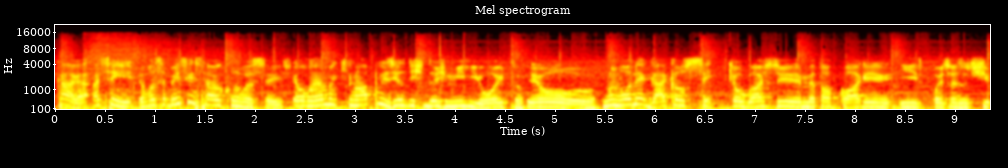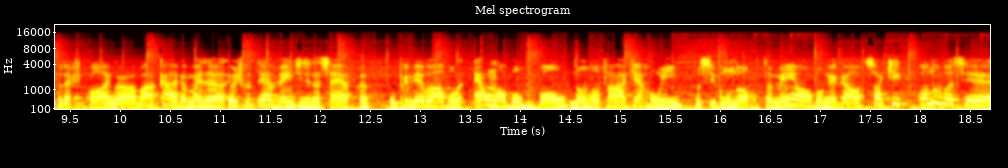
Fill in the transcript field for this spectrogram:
Cara, assim, eu vou ser bem sincero com vocês. Eu lembro que lá pros idos de 2008, eu não vou negar que eu, sei, que eu gosto de metalcore e, e coisas do tipo, deathcore, blá blá blá. Cara, mas eu, eu escutei a Avenged nessa época. O primeiro álbum é um álbum bom, não vou falar que é ruim. O segundo álbum também é um álbum legal. Só que quando você.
